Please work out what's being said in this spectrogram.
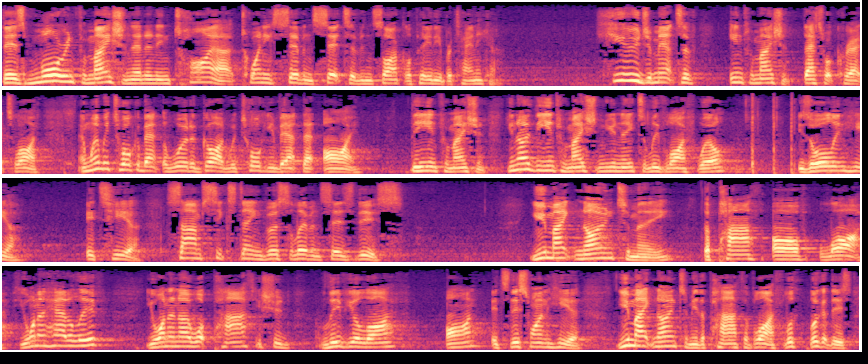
there's more information than an entire 27 sets of Encyclopedia Britannica. Huge amounts of information. That's what creates life. And when we talk about the Word of God, we're talking about that I, the information. You know, the information you need to live life well is all in here. It's here. Psalm 16, verse 11 says this You make known to me the path of life. You want to know how to live? You want to know what path you should live your life on? It's this one here. You make known to me the path of life. Look, look at this.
